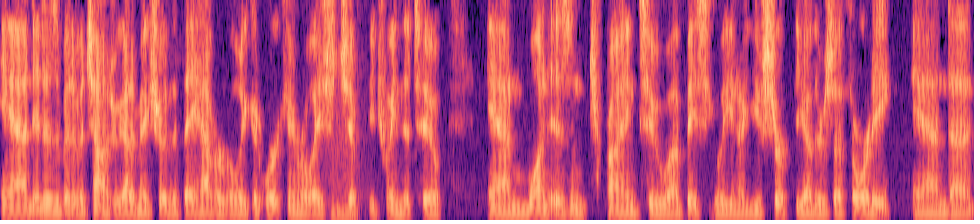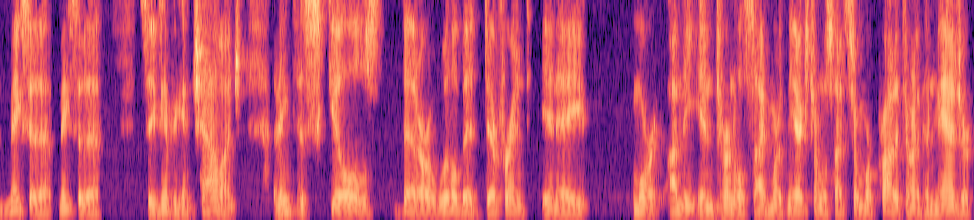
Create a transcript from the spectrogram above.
And it is a bit of a challenge. We got to make sure that they have a really good working relationship mm-hmm. between the two and one isn't trying to uh, basically you know usurp the other's authority and uh, makes it a makes it a significant challenge. I think the skills that are a little bit different in a more on the internal side more than the external side, so more product owner than manager.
